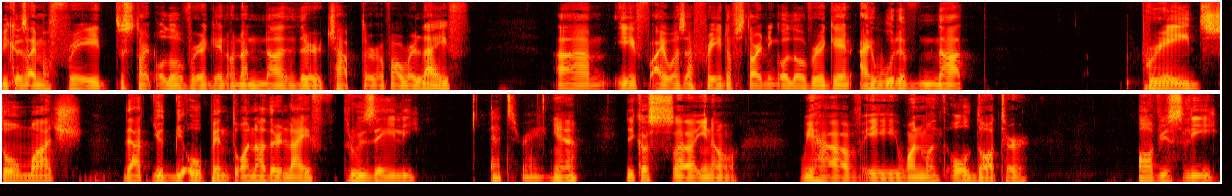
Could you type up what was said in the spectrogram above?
because I'm afraid to start all over again on another chapter of our life. Um, if I was afraid of starting all over again, I would have not prayed so much that you'd be open to another life through Zaylee. that's right Yeah. Because, uh, you know, we have a one month old daughter. Obviously,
